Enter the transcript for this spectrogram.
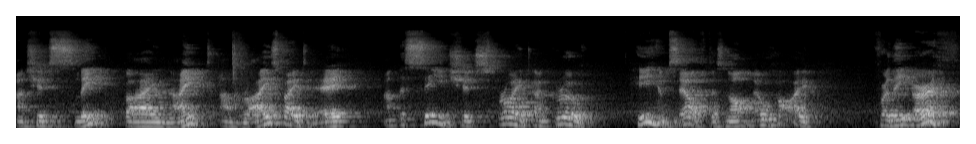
and should sleep by night and rise by day, and the seed should sprout and grow he himself does not know how. For the earth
